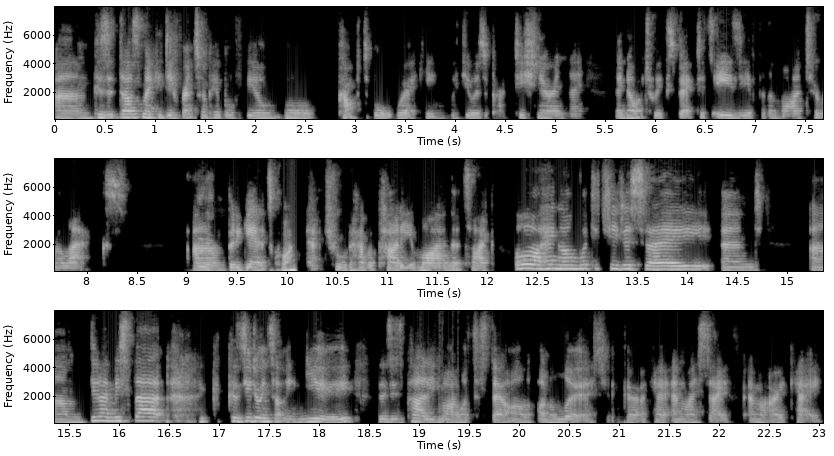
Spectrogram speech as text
Because um, it does make a difference when people feel more comfortable working with you as a practitioner and they, they know what to expect. It's easier for the mind to relax. Yeah. Um, but again, it's quite natural to have a part of your mind that's like, oh, hang on, what did she just say? And um, did I miss that? Because you're doing something new. There's this part of your mind wants to stay on, on alert and go, okay, am I safe? Am I okay?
